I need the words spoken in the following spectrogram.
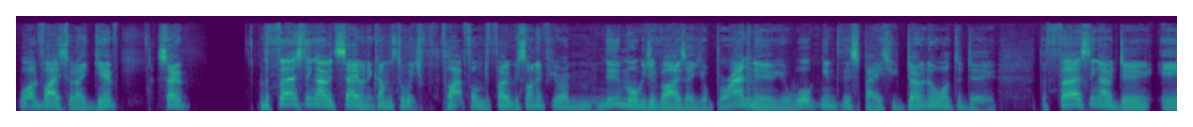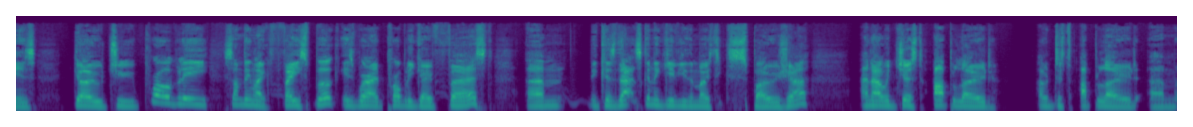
what advice would i give? So the first thing i would say when it comes to which platform to focus on if you're a new mortgage advisor you're brand new you're walking into this space you don't know what to do the first thing i would do is go to probably something like facebook is where i'd probably go first um, because that's going to give you the most exposure. And i would just upload I would just upload um,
